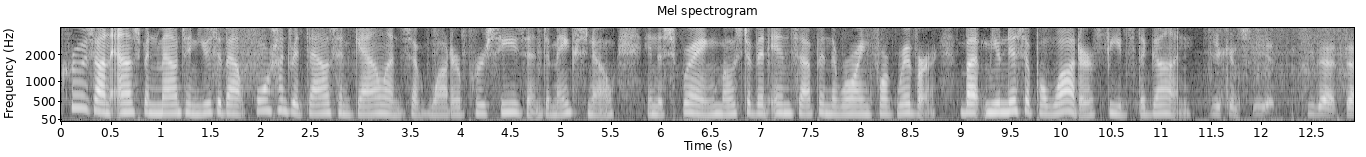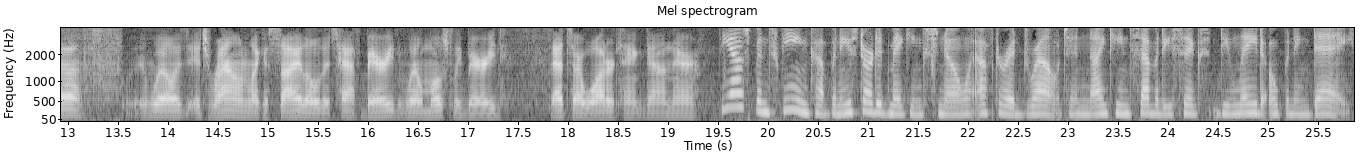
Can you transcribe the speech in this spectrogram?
Crews on Aspen Mountain use about 400,000 gallons of water per season to make snow. In the spring, most of it ends up in the Roaring Fork River, but municipal water feeds the gun. You can see it. See that? Uh, well, it's round like a silo that's half buried, well, mostly buried. That's our water tank down there. The Aspen Skiing Company started making snow after a drought in 1976 delayed opening day.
